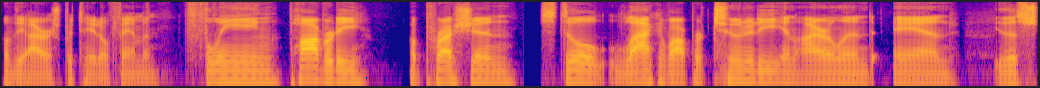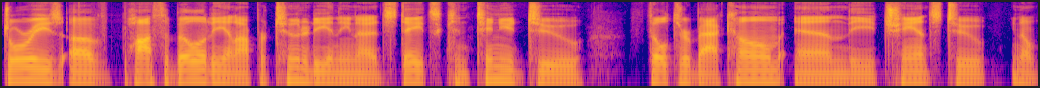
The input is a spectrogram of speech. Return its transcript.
of the Irish potato famine. Fleeing poverty, oppression, still lack of opportunity in Ireland and the stories of possibility and opportunity in the United States continued to filter back home and the chance to, you know,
